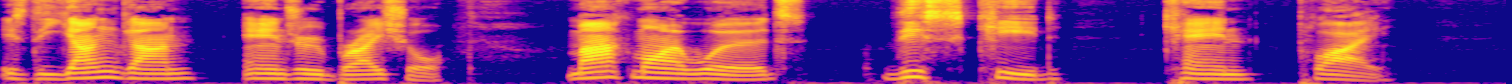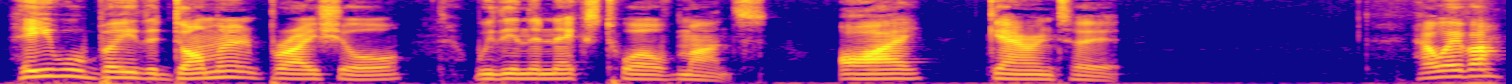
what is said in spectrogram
is the young gun, Andrew Brayshaw. Mark my words, this kid can play. He will be the dominant Brayshaw within the next 12 months. I guarantee it. However,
